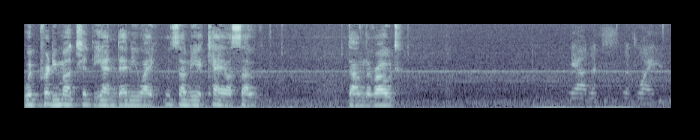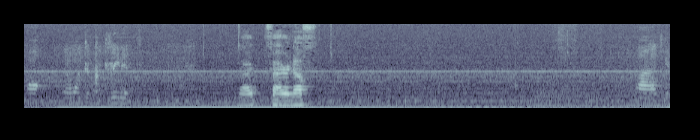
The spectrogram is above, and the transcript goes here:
We're pretty much at the end anyway. It's only a K or so down the road. Yeah, that's that's why I want to complete it. Right, fair enough. Uh, let's get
